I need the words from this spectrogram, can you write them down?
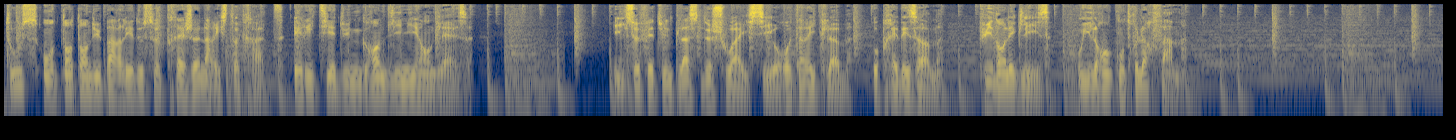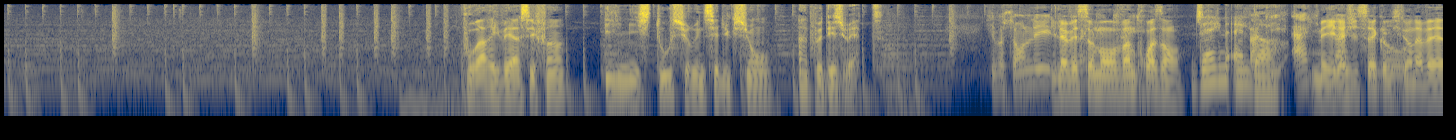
Tous ont entendu parler de ce très jeune aristocrate, héritier d'une grande lignée anglaise. Il se fait une place de choix ici au Rotary Club, auprès des hommes, puis dans l'église, où il rencontre leurs femmes. Pour arriver à ses fins, il mise tout sur une séduction un peu désuète. Il avait seulement 23 ans. Jane Eldor. Mais il agissait comme s'il en avait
